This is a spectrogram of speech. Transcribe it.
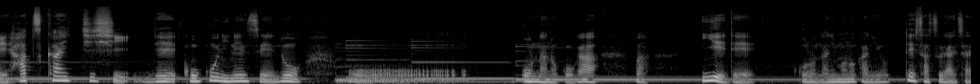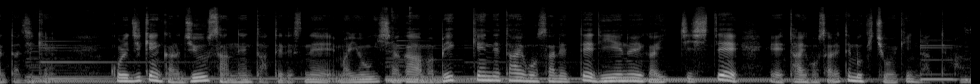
えー、廿日市市で高校2年生の女の子が、家でこの何者かによって殺害された事件これ事件から13年経ってですね、まあ、容疑者が別件で逮捕されて DNA が一致して、え、逮捕されて無期懲役になってます。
